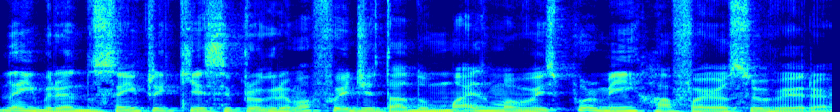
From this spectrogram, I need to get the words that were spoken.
Lembrando sempre que esse programa foi editado mais uma vez por mim, Rafael Silveira.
